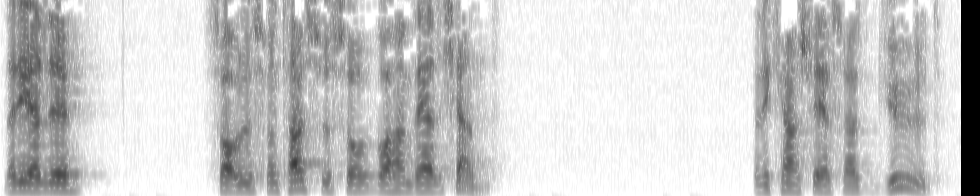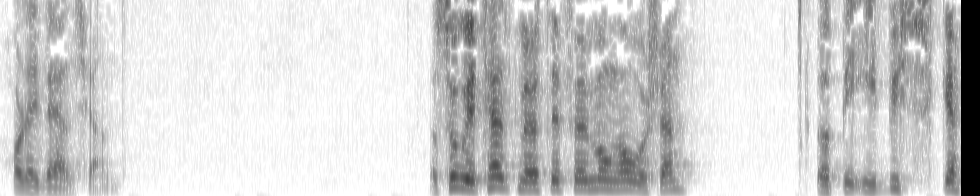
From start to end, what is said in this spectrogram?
När det gäller Saulus från Tarsus så var han välkänd. Men det kanske är så att Gud har dig välkänd. Jag såg ett tältmöte för många år sedan uppe i Byske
